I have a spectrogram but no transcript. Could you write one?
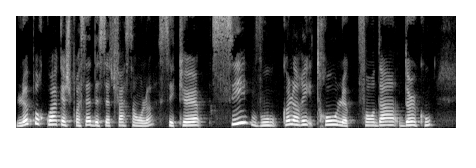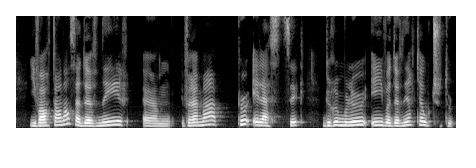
Le pourquoi que je procède de cette façon-là, c'est que si vous colorez trop le fondant d'un coup, il va avoir tendance à devenir euh, vraiment peu élastique, grumeleux et il va devenir caoutchouteux.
